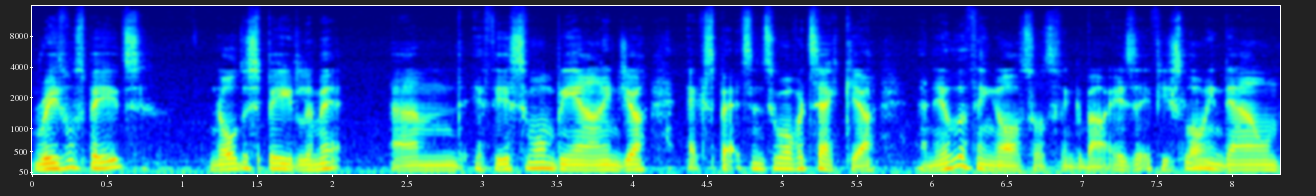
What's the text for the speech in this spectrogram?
reasonable speeds, know the speed limit, and if there's someone behind you expecting to overtake you and the other thing also to think about is that if you're slowing down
